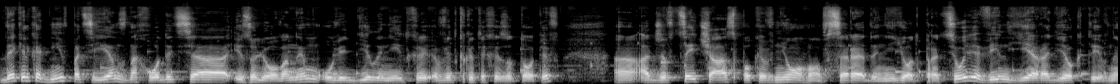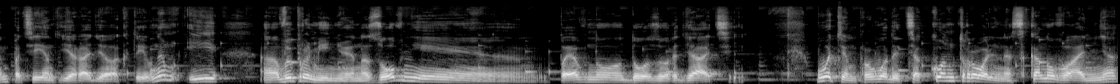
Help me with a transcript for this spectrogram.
Декілька днів пацієнт знаходиться ізольованим у відділенні відкри- відкритих ізотопів. Адже в цей час, поки в нього всередині йод працює, він є радіоактивним. Пацієнт є радіоактивним, і випромінює назовні е, певну дозу радіації. Потім проводиться контрольне сканування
